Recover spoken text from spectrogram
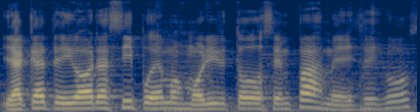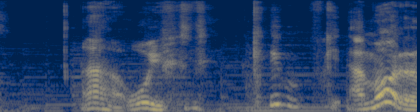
Y acá te digo, ahora sí podemos morir todos en paz, me decís vos. Ah, uy. Qué, qué amor,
